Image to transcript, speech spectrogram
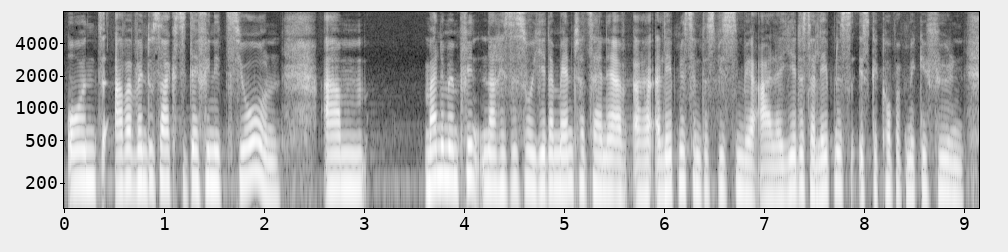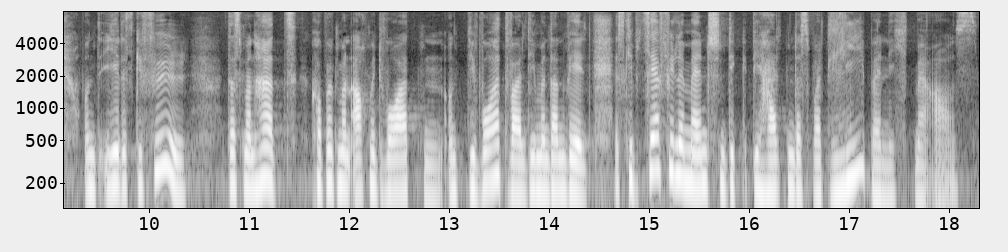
Und, aber wenn du sagst, die Definition, ähm, meinem Empfinden nach ist es so, jeder Mensch hat seine äh, Erlebnisse und das wissen wir alle. Jedes Erlebnis ist gekoppelt mit Gefühlen. Und jedes Gefühl, das man hat, koppelt man auch mit Worten und die Wortwahl, die man dann wählt. Es gibt sehr viele Menschen, die, die halten das Wort Liebe nicht mehr aus.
